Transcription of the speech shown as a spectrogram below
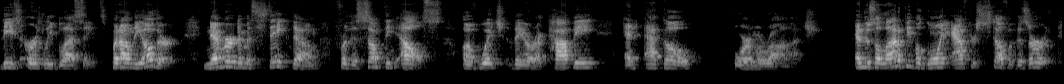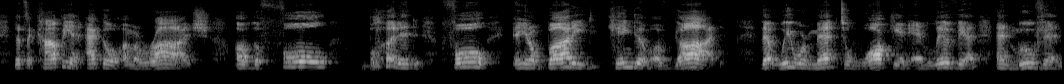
these earthly blessings, but on the other, never to mistake them for the something else of which they are a copy, an echo, or a mirage. And there's a lot of people going after stuff of this earth that's a copy, an echo, a mirage of the full blooded, full, you know, bodied kingdom of God that we were meant to walk in and live in and move in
